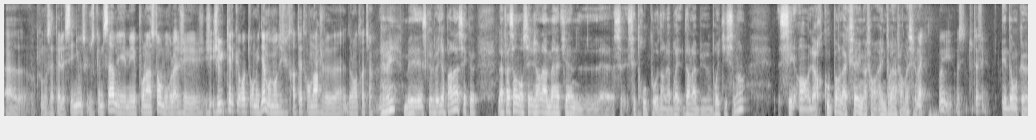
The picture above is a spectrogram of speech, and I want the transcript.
euh, comment s'appelle, CNews, quelque chose comme ça, mais, mais pour l'instant, bon, voilà, j'ai eu quelques retours médias, mais on en discutera peut-être en marge de, de l'entretien. Oui, mais ce que je veux dire par là, c'est que la façon dont ces gens-là maintiennent ces, troupeaux dans l'abrutissement, c'est en leur coupant l'accès à, à, une vraie information. Ouais, oui, aussi, tout à fait. Et donc, euh,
